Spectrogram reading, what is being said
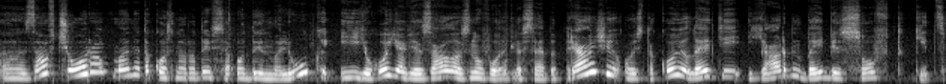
Е, завчора в мене також народився один малюк, і його я в'язала з нової для себе пряжі, ось такої Lady Yarn Baby Soft Kids.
